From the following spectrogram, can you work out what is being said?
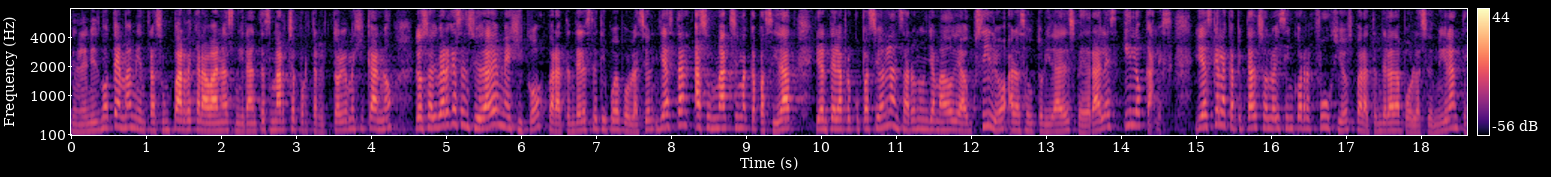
En el mismo tema, mientras un par de caravanas migrantes marcha por territorio mexicano, los albergues en Ciudad de México para atender este tipo de población ya están a su máxima capacidad y ante la preocupación lanzaron un llamado de auxilio a las autoridades federales y locales. Y es que en la capital solo hay cinco refugios para atender a la población migrante.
